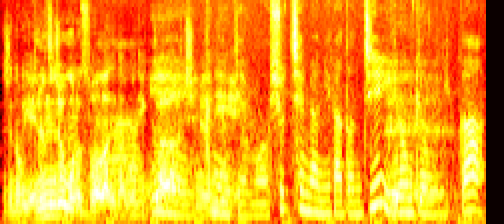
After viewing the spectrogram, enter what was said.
그래서 너무 예능적으로 소화가 되다 보니까 예, 최면이. 그냥 이제 뭐 쇼체면이라든지 이런 네. 경우니까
